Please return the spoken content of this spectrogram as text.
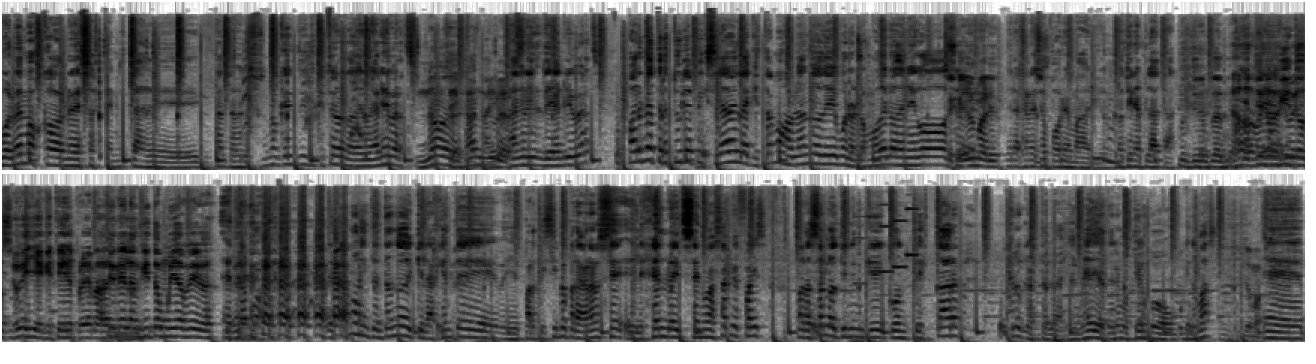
Volvemos con esos temitas de No, ¿qué, qué estoy hablando? ¿De Angry Birds? No, de Angry Birds. Angry- de Angry Birds. Para una tertulia pixelada en la que estamos hablando de, bueno, los modelos de negocio. Se cayó el Mario. De la generación pobre Mario. No tiene plata. No tiene plata. No, tiene honguitos. Luis, que tiene problemas. Tiene el honguito muy arriba. Estamos, estamos intentando de que la gente eh, participe para ganarse el Hellblade Senua Sacrifice. Para hacerlo tienen que contestar, creo que hasta las y media tenemos tiempo, un poquito más. poquito más. Eh,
